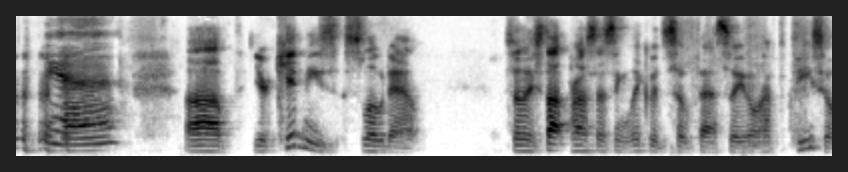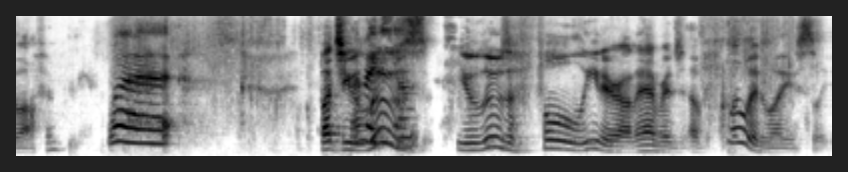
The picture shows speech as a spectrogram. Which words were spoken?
yeah. Uh, your kidneys slow down. So they stop processing liquids so fast, so you don't have to pee so often. What? But you lose sense. you lose a full liter on average of fluid while you sleep.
